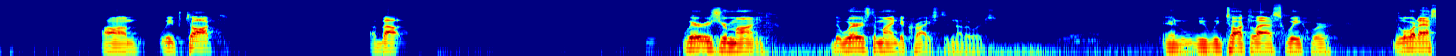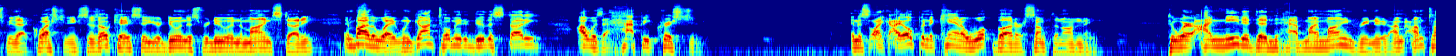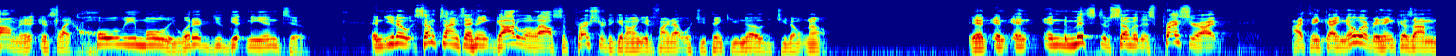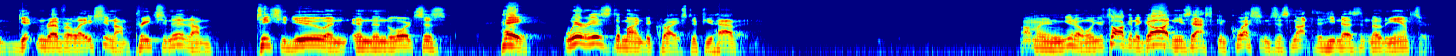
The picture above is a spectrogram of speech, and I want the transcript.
Um, we've talked about where is your mind? The, where is the mind of Christ, in other words? And we, we talked last week where the Lord asked me that question. He says, Okay, so you're doing this renewing the mind study. And by the way, when God told me to do this study, I was a happy Christian. And it's like I opened a can of whoop butt or something on me to where I needed to have my mind renewed. I'm, I'm telling you, it's like, holy moly, what did you get me into? And you know, sometimes I think God will allow some pressure to get on you to find out what you think you know that you don't know. And, and, and in the midst of some of this pressure, I, I think I know everything because I'm getting revelation, I'm preaching it, I'm teaching you, and, and then the Lord says, Hey, where is the mind of Christ if you have it? I mean, you know, when you're talking to God and He's asking questions, it's not that He doesn't know the answer.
